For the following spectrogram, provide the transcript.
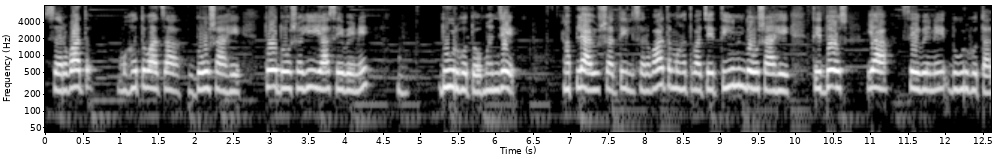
सर्वात महत्त्वाचा दोष आहे. तो दोषही या सेवेने दूर होतो. म्हणजे आपल्या आयुष्यातील सर्वात महत्त्वाचे तीन दोष आहे. ते दोष या सेवेने दूर होतात.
